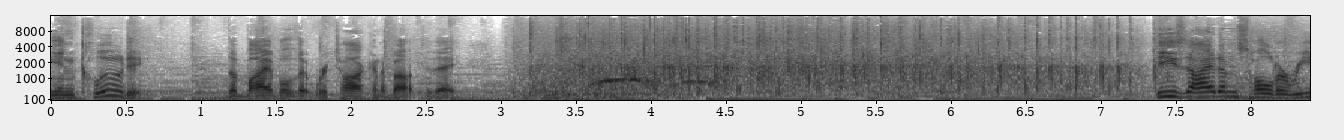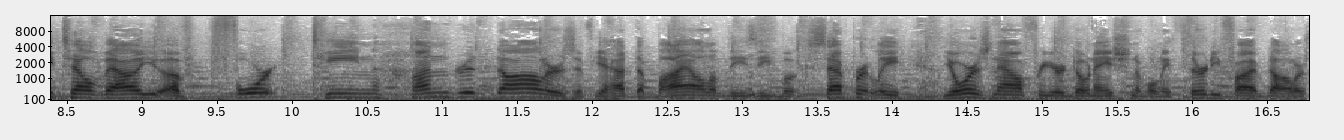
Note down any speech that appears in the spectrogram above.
including the Bible that we're talking about today. These items hold a retail value of $1,400 if you had to buy all of these ebooks separately. Yours now for your donation of only $35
